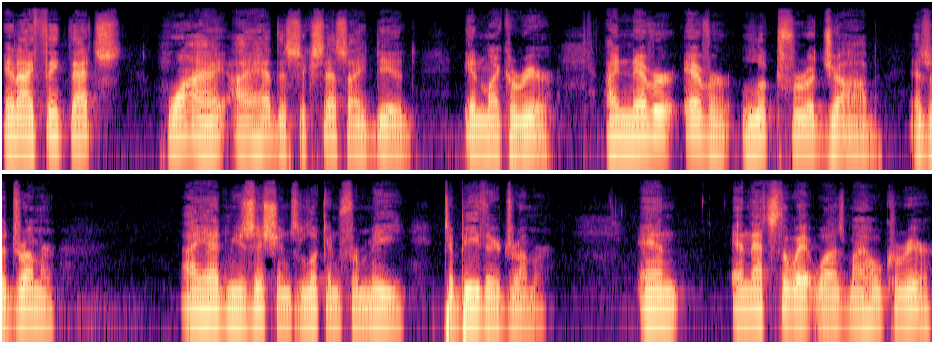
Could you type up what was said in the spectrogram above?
And I think that's why I had the success I did in my career. I never, ever looked for a job as a drummer. I had musicians looking for me to be their drummer. And and that's the way it was my whole career.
